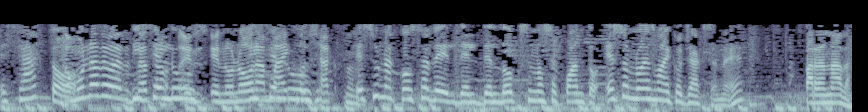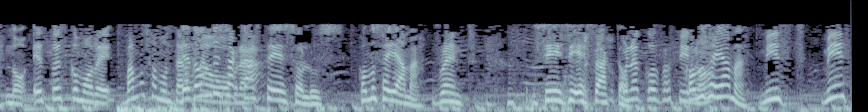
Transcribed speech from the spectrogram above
Exacto. Como una obra de Dice teatro Luz, en, en honor a Michael Luz, Jackson. Es una cosa del, del deluxe no sé cuánto. Eso no es Michael Jackson, ¿eh? Para nada. No, esto es como de, vamos a montar ¿De una dónde obra. sacaste eso, Luz? ¿Cómo se llama? Rent. Sí, sí, exacto. Una cosa así, ¿Cómo ¿no? se llama? Mist. Mist.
